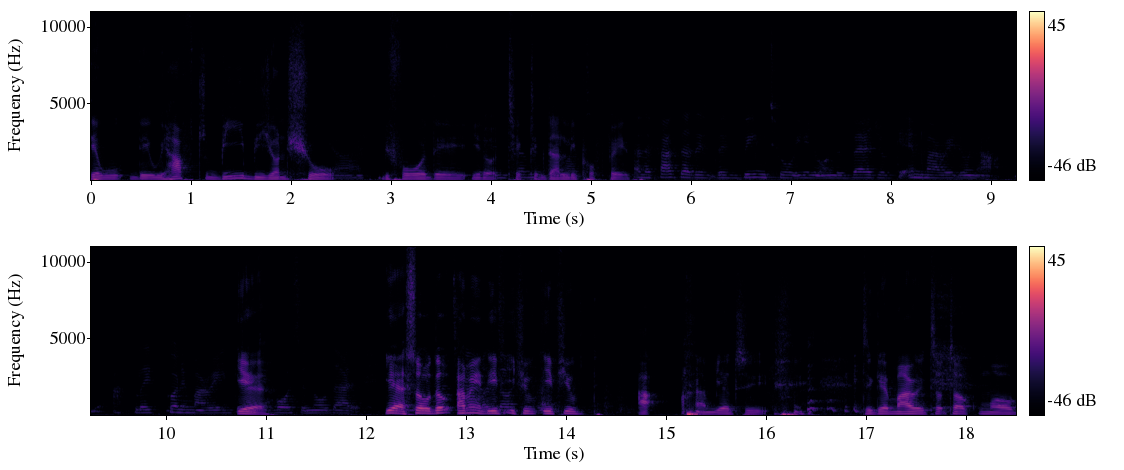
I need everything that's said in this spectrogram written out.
they will they will have to be beyond sure before they you know take take that leap of faith. And the fact that they've, they've been to, you know, on the verge of getting married on a Affleck, getting married, getting Yeah. divorced and all that. Yeah. So tho- I mean, if if you if you've, I, I'm here to to get married to talk more of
